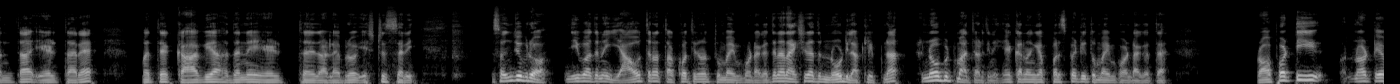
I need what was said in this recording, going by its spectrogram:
ಅಂತ ಹೇಳ್ತಾರೆ. ಮತ್ತೆ ಕಾವ್ಯ ಅದನ್ನೇ ಹೇಳ್ತಾ ಇದ್ದಾಳೆ ಬ್ರೋ. ಎಷ್ಟು ಸರಿ. ಸಂಜು ಬ್ರೋ, ನೀವು ಅದನ್ನು ಯಾವ ಥರ ತಗೋತೀರಿ ಅನ್ನೋದು ತುಂಬ ಇಂಪಾರ್ಟ್ ಆಗುತ್ತೆ. ನಾನು ಆ್ಯಕ್ಚುಲಿ ಅದನ್ನ ನೋಡಿಲ್ಲ ಕ್ಲಿಪ್ನ ನೋಡ್ಬಿಟ್ಟು ಮಾತಾಡ್ತೀನಿ. ಯಾಕಂದ್ರೆ ನನಗೆ ಪರ್ಸ್ಪೆಕ್ಟಿವ್ ತುಂಬ ಇಂಪಾರ್ಟ್ ಆಗುತ್ತೆ. Property not a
